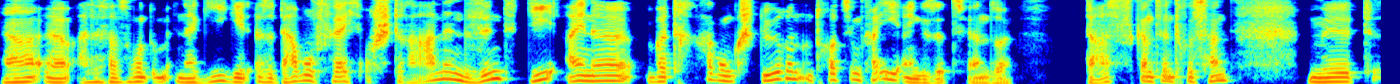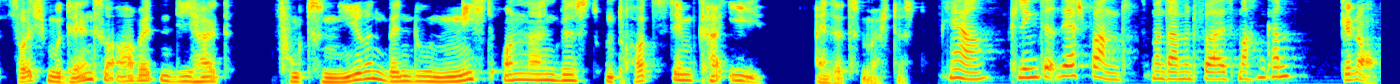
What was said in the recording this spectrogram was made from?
Ja, äh, alles, was rund um Energie geht. Also da, wo vielleicht auch Strahlen sind, die eine Übertragung stören und trotzdem KI eingesetzt werden soll. Da ist es ganz interessant, mit solchen Modellen zu arbeiten, die halt funktionieren, wenn du nicht online bist und trotzdem KI einsetzen möchtest. Ja, klingt sehr spannend, was man damit wohl alles machen kann. Genau.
